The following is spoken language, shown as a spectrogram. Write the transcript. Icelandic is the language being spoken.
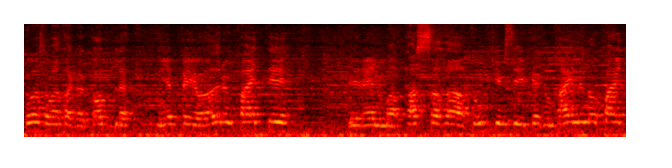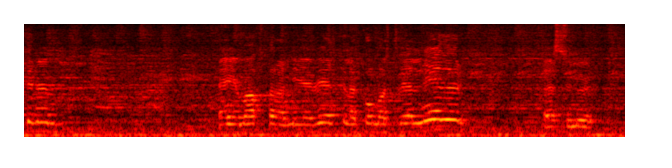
Nú ætlum við að taka komplett nébegi á öðrum fæti. Við reynum að passa það að þunginn sé í gegnum hælinn á fætinum. Beigjum aftara nýja vel til að komast vel niður. Pressum upp.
